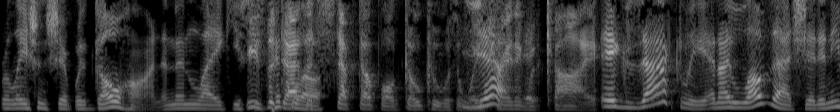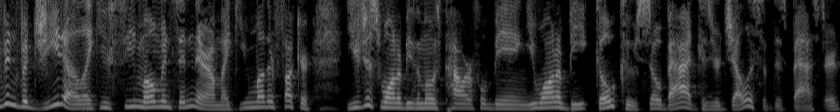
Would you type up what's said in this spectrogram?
relationship with Gohan, and then like you see he's the Piccolo. dad that stepped up while Goku was away yeah, training with Kai. Exactly, and I love that shit. And even Vegeta, like you see moments in there, I'm like, you motherfucker, you just want to be the most powerful being. You want to beat Goku so bad because you're jealous of this bastard,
